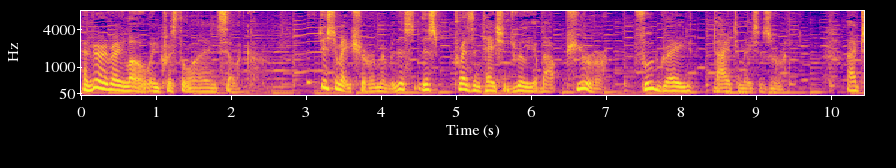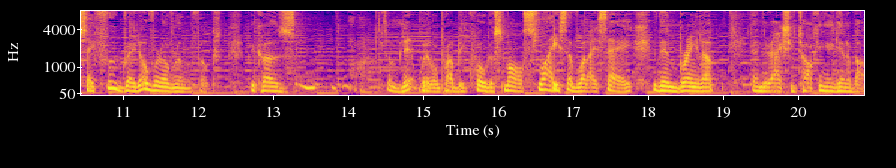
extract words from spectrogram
and very, very low in crystalline silica. Just to make sure, remember this, this presentation is really about pure food grade diatomaceous earth. I have to say food grade over and over and over, folks, because some nitwit will probably quote a small slice of what I say and then bring it up, and they're actually talking again about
